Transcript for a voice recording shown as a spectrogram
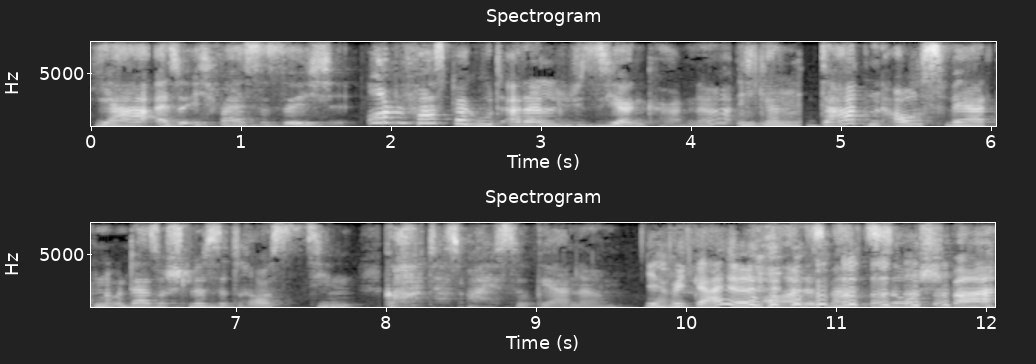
Ja, also ich weiß, dass ich unfassbar gut analysieren kann. Ne? Ich kann Mhm. Daten auswerten und da so Schlüsse draus ziehen. Gott, das mache ich so gerne. Ja, wie geil. Oh, das macht so Spaß.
